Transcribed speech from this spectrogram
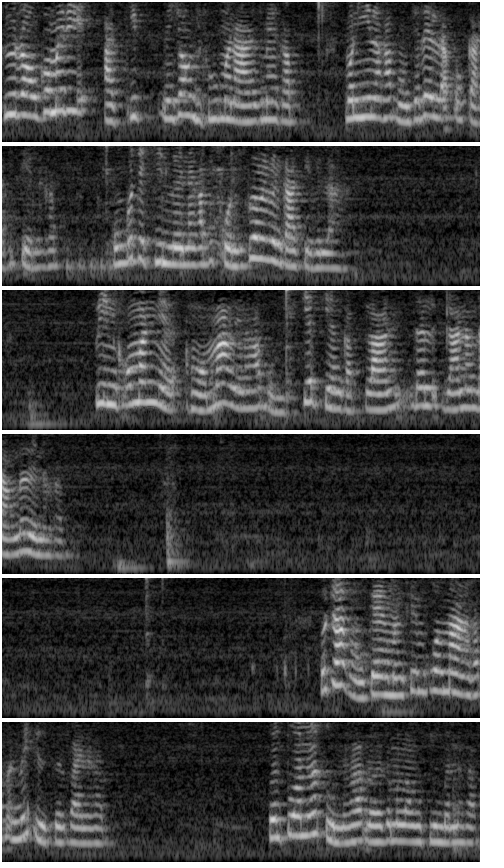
คือเราก็ไม่ได้อัดคลิปในช่อง YouTube มานานแล้วใช่ไหมครับ วันนี้นะครับ ผมจะได้รับโอกาสพิเศษนะครับ ผมก็จะกินเลยนะครับ ทุกคนเพื่อไม่เป็นการเสียเวลากลิ่นของมันเนี่ยหอมมากเลยนะครับ ผมเทียบเคียงกับร้านได้ร้านดังๆได้เลยนะครับ รสชาติของแกงมันเข้มข้นมากนะครับ มันไม่จืดเกินไปนะครับส่วนตัวเนื้อตุ๋นนะครับ เราจะมาลองกินกันนะครับ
